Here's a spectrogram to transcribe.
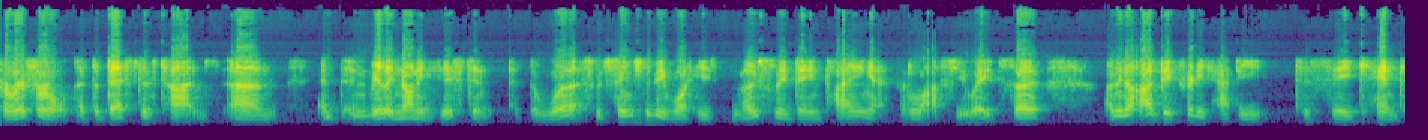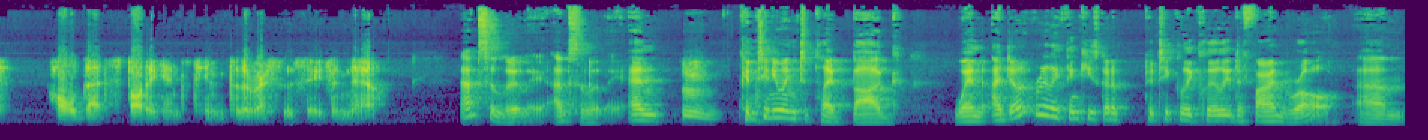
peripheral at the best of times. Um, and, and really non-existent at the worst, which seems to be what he's mostly been playing at for the last few weeks. So I mean, I'd be pretty happy to see Kent hold that spot against him for the rest of the season now. Absolutely, absolutely. And mm. continuing to play Bugg when I don't really think he's got a particularly clearly defined role. Um,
